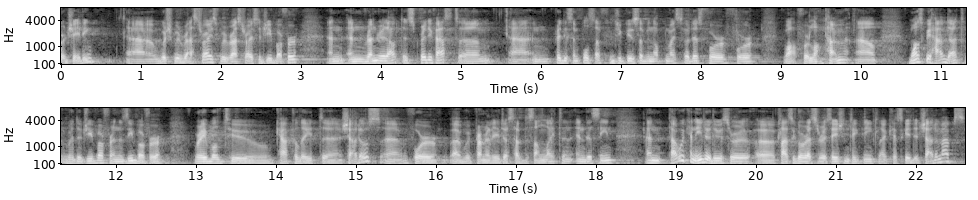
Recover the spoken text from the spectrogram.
deferred shading, uh, which we rasterize. We rasterize the G-buffer and, and, render it out. It's pretty fast um, uh, and pretty simple stuff. GPUs have been optimized for this for, for well, for a long time. Uh, once we have that with the G-buffer and the Z-buffer, we're able to calculate uh, shadows uh, for, uh, we primarily just have the sunlight in, in, this scene. And that we can either do through a classical rasterization technique like cascaded shadow maps,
